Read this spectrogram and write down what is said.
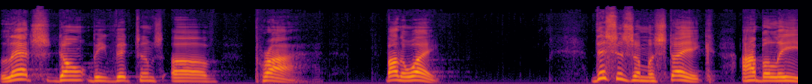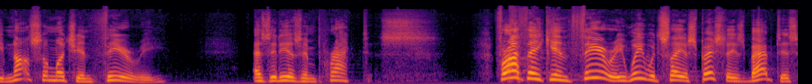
Let's don't be victims of pride. By the way, this is a mistake, I believe, not so much in theory as it is in practice. For I think in theory, we would say, especially as Baptists,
